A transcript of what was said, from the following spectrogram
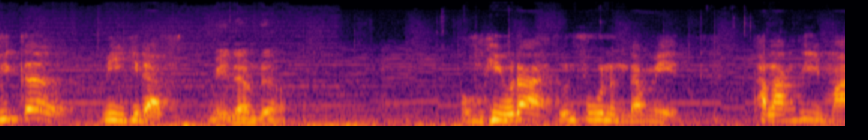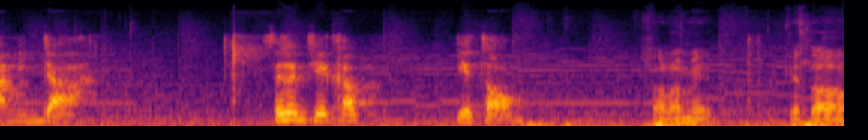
ทิกเกอร์ มีกี่ดับ มีดำเดียว ผมฮิลได้ฟื้นฟูหนึ่งดาเมจพลังที่มานินจาเซคันเช็คครับ เกตสองสองละเมตรเกรดสอง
